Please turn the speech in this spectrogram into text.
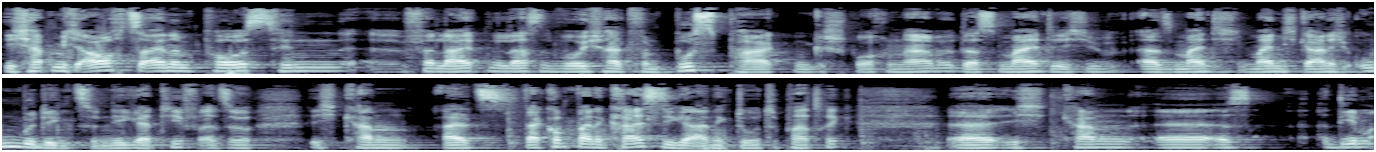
ich habe mich auch zu einem Post hin äh, verleiten lassen, wo ich halt von Busparken gesprochen habe. Das meinte ich, also meinte ich, meine ich gar nicht unbedingt so negativ. Also ich kann als, da kommt meine Kreisliga-Anekdote, Patrick. Äh, ich kann äh, es dem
